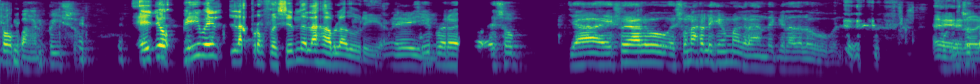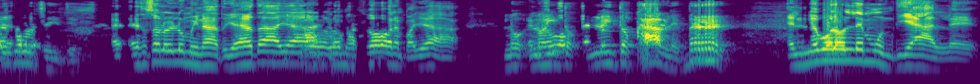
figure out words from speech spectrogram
topan el piso. Ellos viven la profesión de las habladurías. ey, Sí, pero eso, eso ya, eso es algo, es una religión más grande que la de los Uber. Eh, eso no, está ya- en todos los sitios. eh, esos son los iluminados, ya está ya Exacto. los masones para allá. Lo, El lo, nuevo- into- lo intocable. brr. El nuevo orden mundial. eh.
